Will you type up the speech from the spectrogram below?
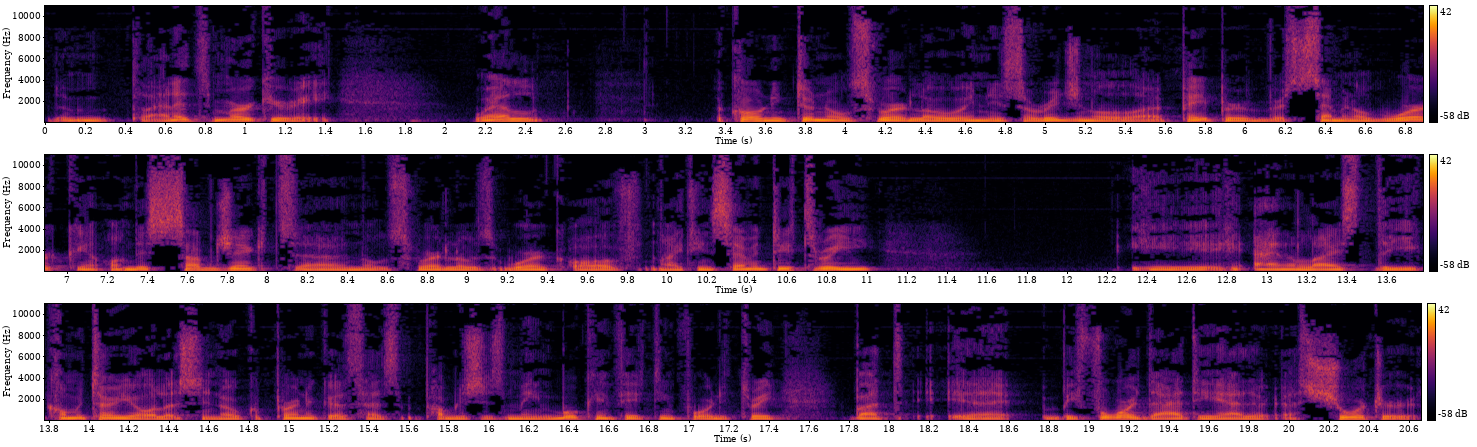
the planet Mercury. Well, according to Noel Swerdlow in his original uh, paper, seminal work on this subject, uh, Noel Swerdlow's work of 1973, he, analyzed the Commentariolus. You know, Copernicus has published his main book in 1543, but uh, before that, he had a, a, shorter,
